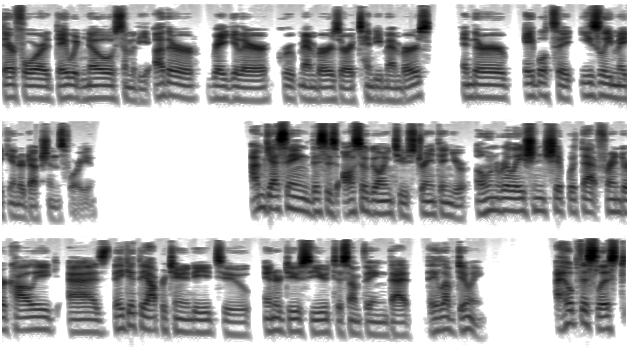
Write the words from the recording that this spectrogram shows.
Therefore, they would know some of the other regular group members or attendee members, and they're able to easily make introductions for you. I'm guessing this is also going to strengthen your own relationship with that friend or colleague as they get the opportunity to introduce you to something that they love doing. I hope this list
